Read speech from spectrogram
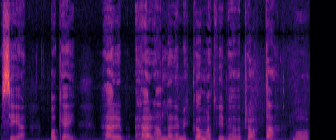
se, okej, okay, här, här handlar det mycket om att vi behöver prata. Och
